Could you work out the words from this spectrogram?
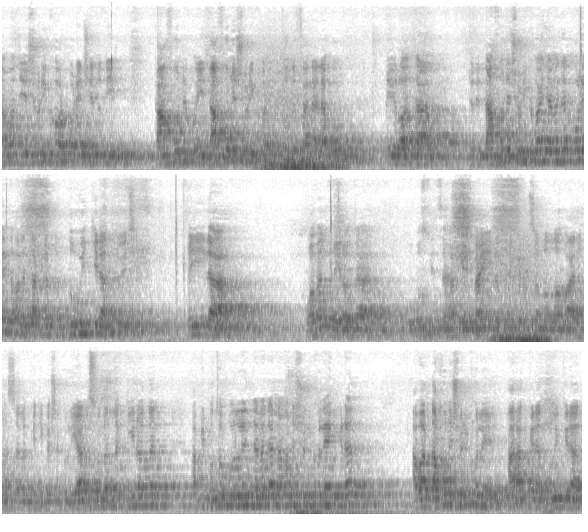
নামাজে শরিক হওয়ার পরে সে যদি কাফনে এই দাফনে শরিক হয়, তুদফানা লাহু কিরাতান যদি দাফনে শরিক হয় জানাজার পরে, তাহলে তার জন্য দুই কিরাত রয়েছে। কিলা ওয়ামান কিরাতান উপস্থিত জিজ্ঞাসা করল রসুল্লাহ কি আপনি প্রথম বললেন জানা যান আমাদের শরীর খোলে এক কেরাত, আবার দাফনের শরীর হলে আর এক কেরাত, দুই কেরাত।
